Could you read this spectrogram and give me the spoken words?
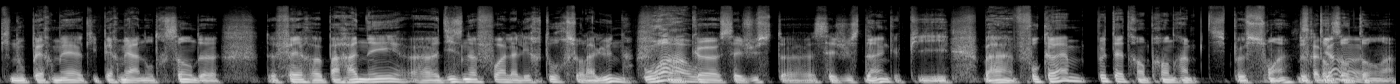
qui nous permet, qui permet à notre sang de, de faire euh, par année euh, 19 fois l'aller-retour sur la Lune. Waouh Donc c'est juste, c'est juste dingue. Puis, ben, faut quand même peut-être en prendre un petit peu soin de temps bien, en hein. temps. hein.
